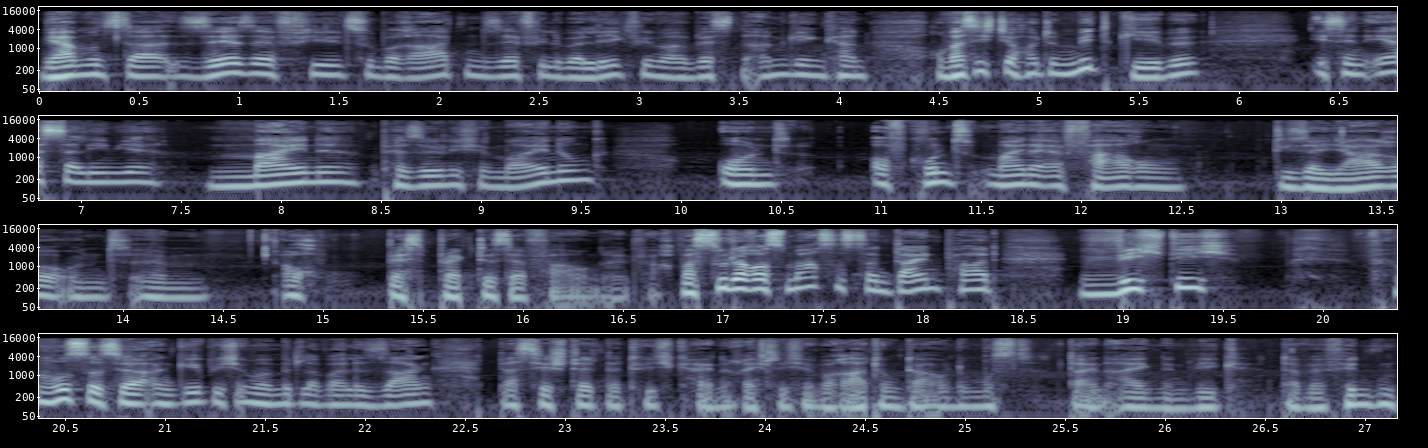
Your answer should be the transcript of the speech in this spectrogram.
wir haben uns da sehr, sehr viel zu beraten, sehr viel überlegt, wie man am besten angehen kann. Und was ich dir heute mitgebe, ist in erster Linie meine persönliche Meinung und aufgrund meiner Erfahrung dieser Jahre und ähm, auch Best Practice Erfahrung einfach. Was du daraus machst, ist dann dein Part. Wichtig, man muss das ja angeblich immer mittlerweile sagen, das hier stellt natürlich keine rechtliche Beratung dar und du musst deinen eigenen Weg dabei finden.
